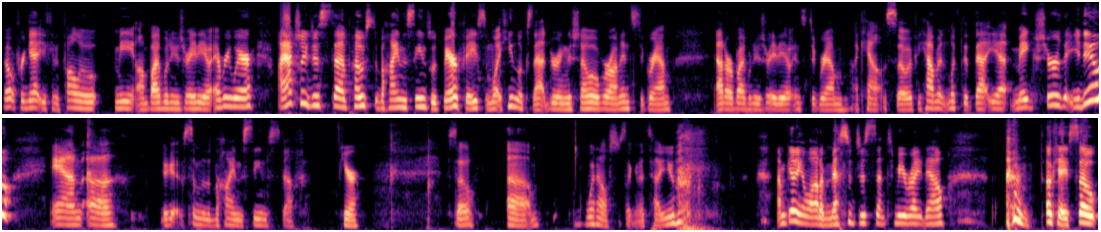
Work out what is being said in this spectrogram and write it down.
Don't forget, you can follow me on Bible News Radio everywhere. I actually just uh, posted behind the scenes with Bareface and what he looks at during the show over on Instagram at our Bible News Radio Instagram account. So if you haven't looked at that yet, make sure that you do, and uh, you get some of the behind the scenes stuff here. So, um, what else was I going to tell you? I'm getting a lot of messages sent to me right now. okay, so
